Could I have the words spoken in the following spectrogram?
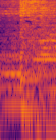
Oh.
